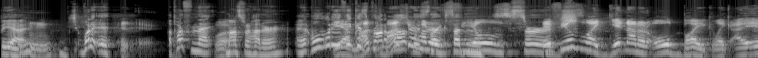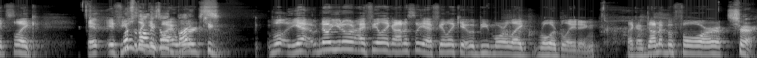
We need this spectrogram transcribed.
But yeah, Mhm. what it, It- apart from that, What? Monster Hunter. Uh, well, what do you yeah, think has Mon- brought Monster about Hunter this like sudden feels surge? It feels like getting on an old bike. Like I, it's like it, it feels like if I were bikes? to. Well, yeah, no, you know what? I feel like honestly, I feel like it would be more like rollerblading. Like I've done it before. Sure.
